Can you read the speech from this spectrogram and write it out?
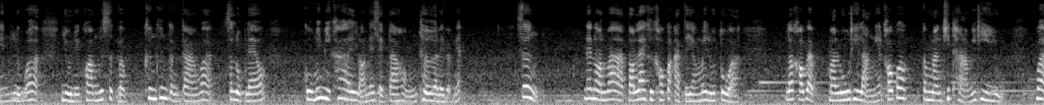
น หรือว่าอยู่ในความรู้สึกแบบครึ่งครึ่งๆกลางๆ ว่าสรุปแล้ว กูไม่มีค่าเลยเหรอในสายตาของเธออะไรแบบเนี้ย ซึ่งแน่นอนว่าตอนแรกคือเขาก็อาจจะยังไม่รู้ตัว แล้วเขาแบบมารู้ทีหลังเนี้ยเขาก็กำลังคิดหาวิธีอยู่ว่า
